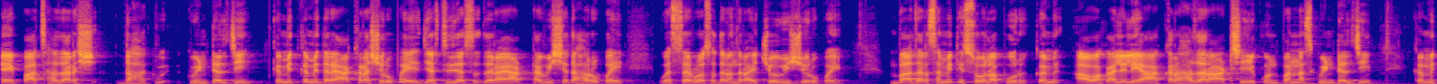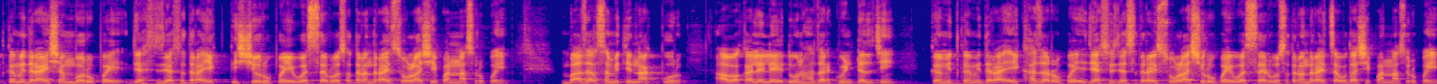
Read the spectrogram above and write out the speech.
ते पाच हजार श दहा क्वि क्विंटलची. कमीत कमी दर आहे अकराशे रुपये जास्तीत जास्त दर आहे अठ्ठावीसशे दहा रुपये व सर्वसाधारण दर आहे चोवीसशे रुपये. बाजार समिती सोलापूर. कमी आवाक आलेली आहे अकरा हजार आठशे एकोणपन्नास क्विंटलची. कमीत कमी दर आहे शंभर रुपये जास्तीत जास्त दर आहे एकतीसशे रुपये व सर्वसाधारण दर आहे सोळाशे पन्नास रुपये. बाजार समिती नागपूर. आवक आलेली आहे दोन हजार क्विंटलची. कमीत कमी दर आहे एक हजार रुपये जास्तीत जास्त दर आहे सोळाशे रुपये व सर्वसाधारण दर आहे चौदाशे पन्नास रुपये.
